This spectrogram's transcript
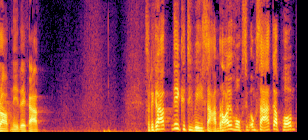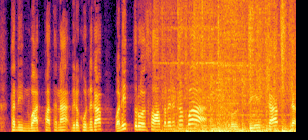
รอบนี้ด้วยครับ สวัสดีครับ นี่คือทีวี 360 องศากับผมธนินวัฒน์พัฒนาวิรคุณนะครับ วันนี้ตรวจสอบกันเลยนะครับว่า รุนจีนครับจะ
